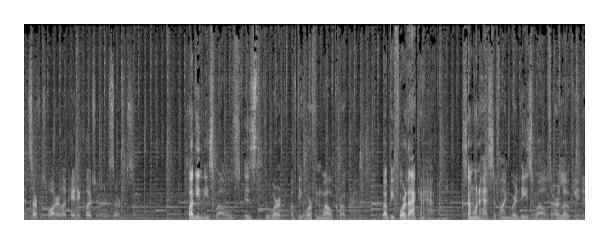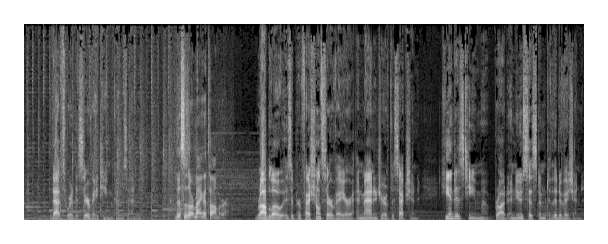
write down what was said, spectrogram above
and surface water located closer to the surface. Plugging these wells is the work of the Orphan Well program. But before that can happen, someone has to find where these wells are located. That's where the survey team comes in. This is our magnetometer. Rob Lowe is a professional surveyor and manager of the section. He and his team brought a new system to the division,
